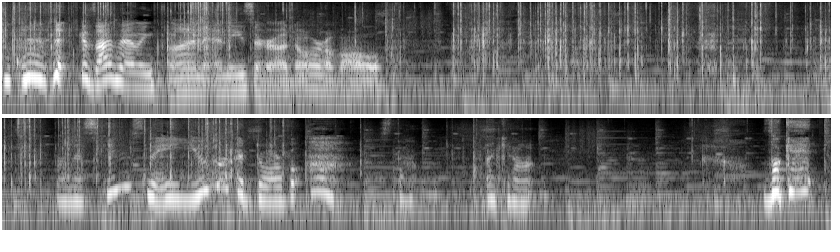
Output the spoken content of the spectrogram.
because I'm having fun and these are adorable. Um, excuse me, you look adorable. Stop. I cannot. Look it!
